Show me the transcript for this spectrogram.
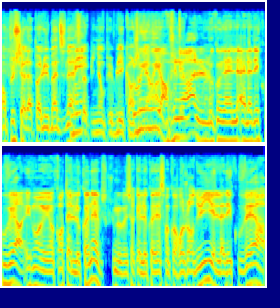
En plus, elle n'a pas lu Matzneff, l'opinion publique en oui, général. Oui, oui, en général, le, elle, elle, a découvert, et bon, quand elle le connaît, parce que je me sûr qu'elle le connaisse encore aujourd'hui, elle l'a découvert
